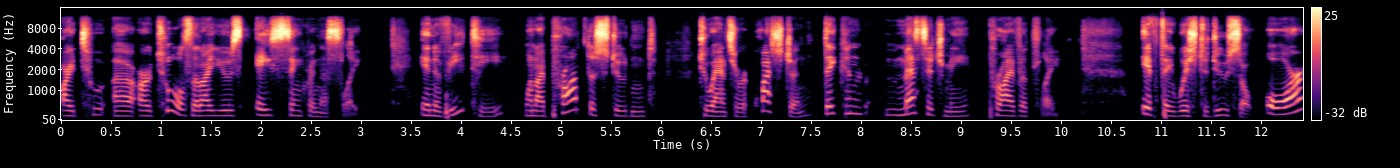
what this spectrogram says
are, to, uh, are tools that I use asynchronously. In a VT, when I prompt the student to answer a question, they can message me privately if they wish to do so, or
